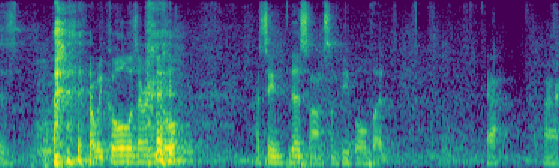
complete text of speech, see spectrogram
is, are we cool? Is everything cool? I see this on some people, but yeah, all right.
